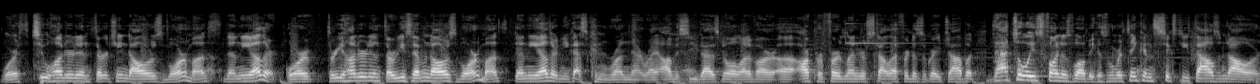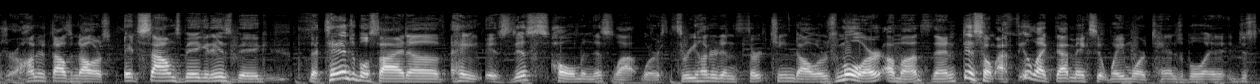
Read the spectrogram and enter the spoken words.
worth $213 more a month than the other or $337 more a month than the other. And you guys can run that right? Obviously you guys know a lot of our uh, our preferred lender scott leffert does a great job but that's always fun as well because when we're thinking $60000 or $100000 it sounds big it is big the tangible side of hey is this home and this lot worth $313 more a month than this home? I feel like that makes it way more tangible and it just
